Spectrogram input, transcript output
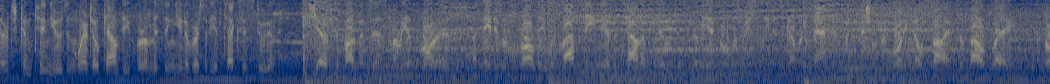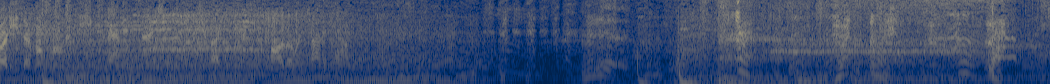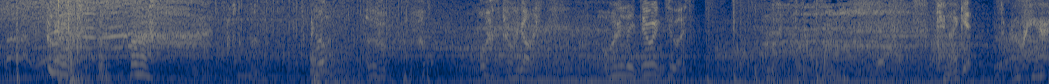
search continues in Muerto County for a missing University of Texas student. The Sheriff's Department says Maria Flores, a native of Uvalde, was last seen near the town of Newt. The vehicle was recently discovered abandoned, with officials reporting no signs of foul play. Authorities are hopeful that the expanded search in nearby communities of and Chinatown I get through here?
